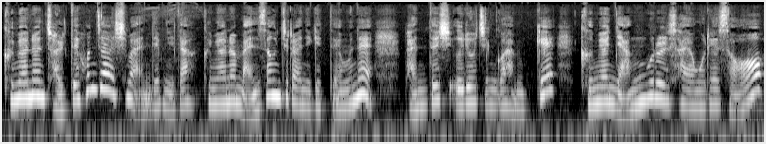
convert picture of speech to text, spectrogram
금연은 절대 혼자 하시면 안 됩니다. 금연은 만성 질환이기 때문에 반드시 의료진과 함께 금연 약물을 사용을 해서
